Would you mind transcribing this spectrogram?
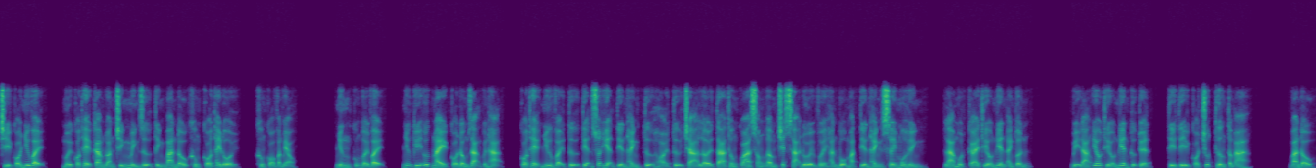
Chỉ có như vậy, mới có thể cam đoan chính mình dự tính ban đầu không có thay đổi, không có vật mèo. Nhưng cũng bởi vậy, những ký ức này có đồng dạng quyền hạn, có thể như vậy tự tiện xuất hiện tiến hành tự hỏi tự trả lời ta thông qua sóng âm chết xạ đối với hắn bộ mặt tiến hành xây mô hình, là một cái thiếu niên anh tuấn. Bị đáng yêu thiếu niên cự tuyệt, tỷ tỷ có chút thương tâm a. Ban đầu,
